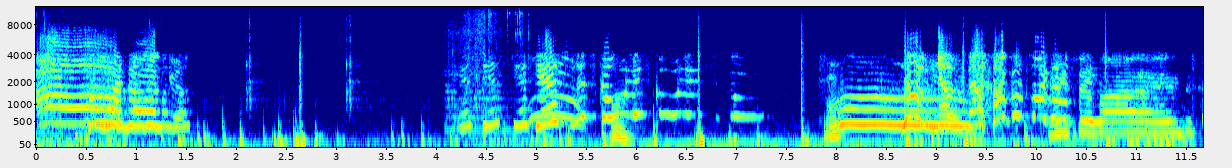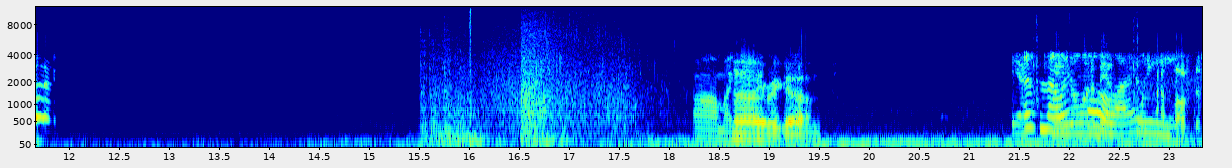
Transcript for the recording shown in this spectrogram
Oh my god, oh my god. Yes, yes, yes, yes. Let's go, let's go, let's go. Woo! No, no, no. I'm gonna We survived! Oh my Oh, god. here we go. Is Melly still alive? I love this.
